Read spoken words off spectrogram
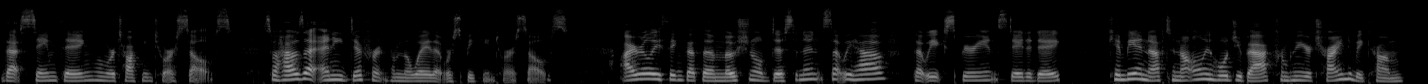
that same thing when we're talking to ourselves. So, how is that any different from the way that we're speaking to ourselves? I really think that the emotional dissonance that we have, that we experience day to day, can be enough to not only hold you back from who you're trying to become,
